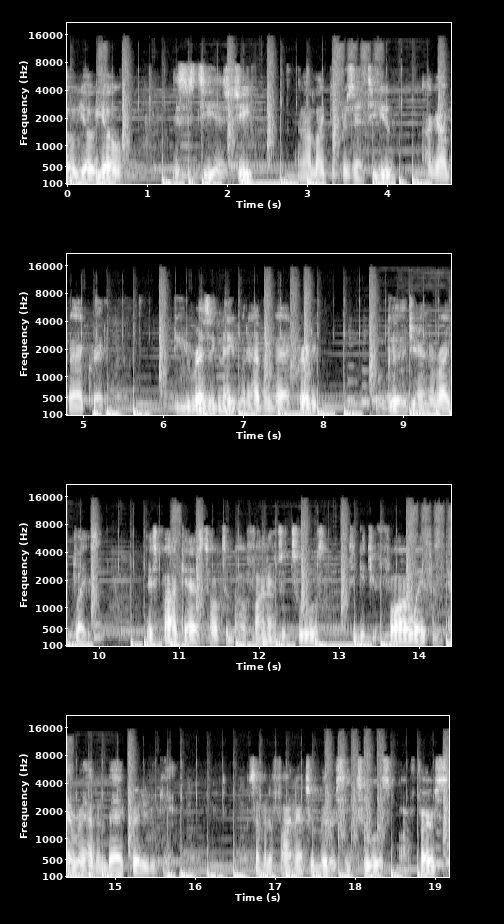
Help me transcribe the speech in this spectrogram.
Yo, yo, yo, this is TSG, and I'd like to present to you I Got Bad Credit. Do you resonate with having bad credit? Well, good, you're in the right place. This podcast talks about financial tools to get you far away from ever having bad credit again. Some of the financial literacy tools are first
